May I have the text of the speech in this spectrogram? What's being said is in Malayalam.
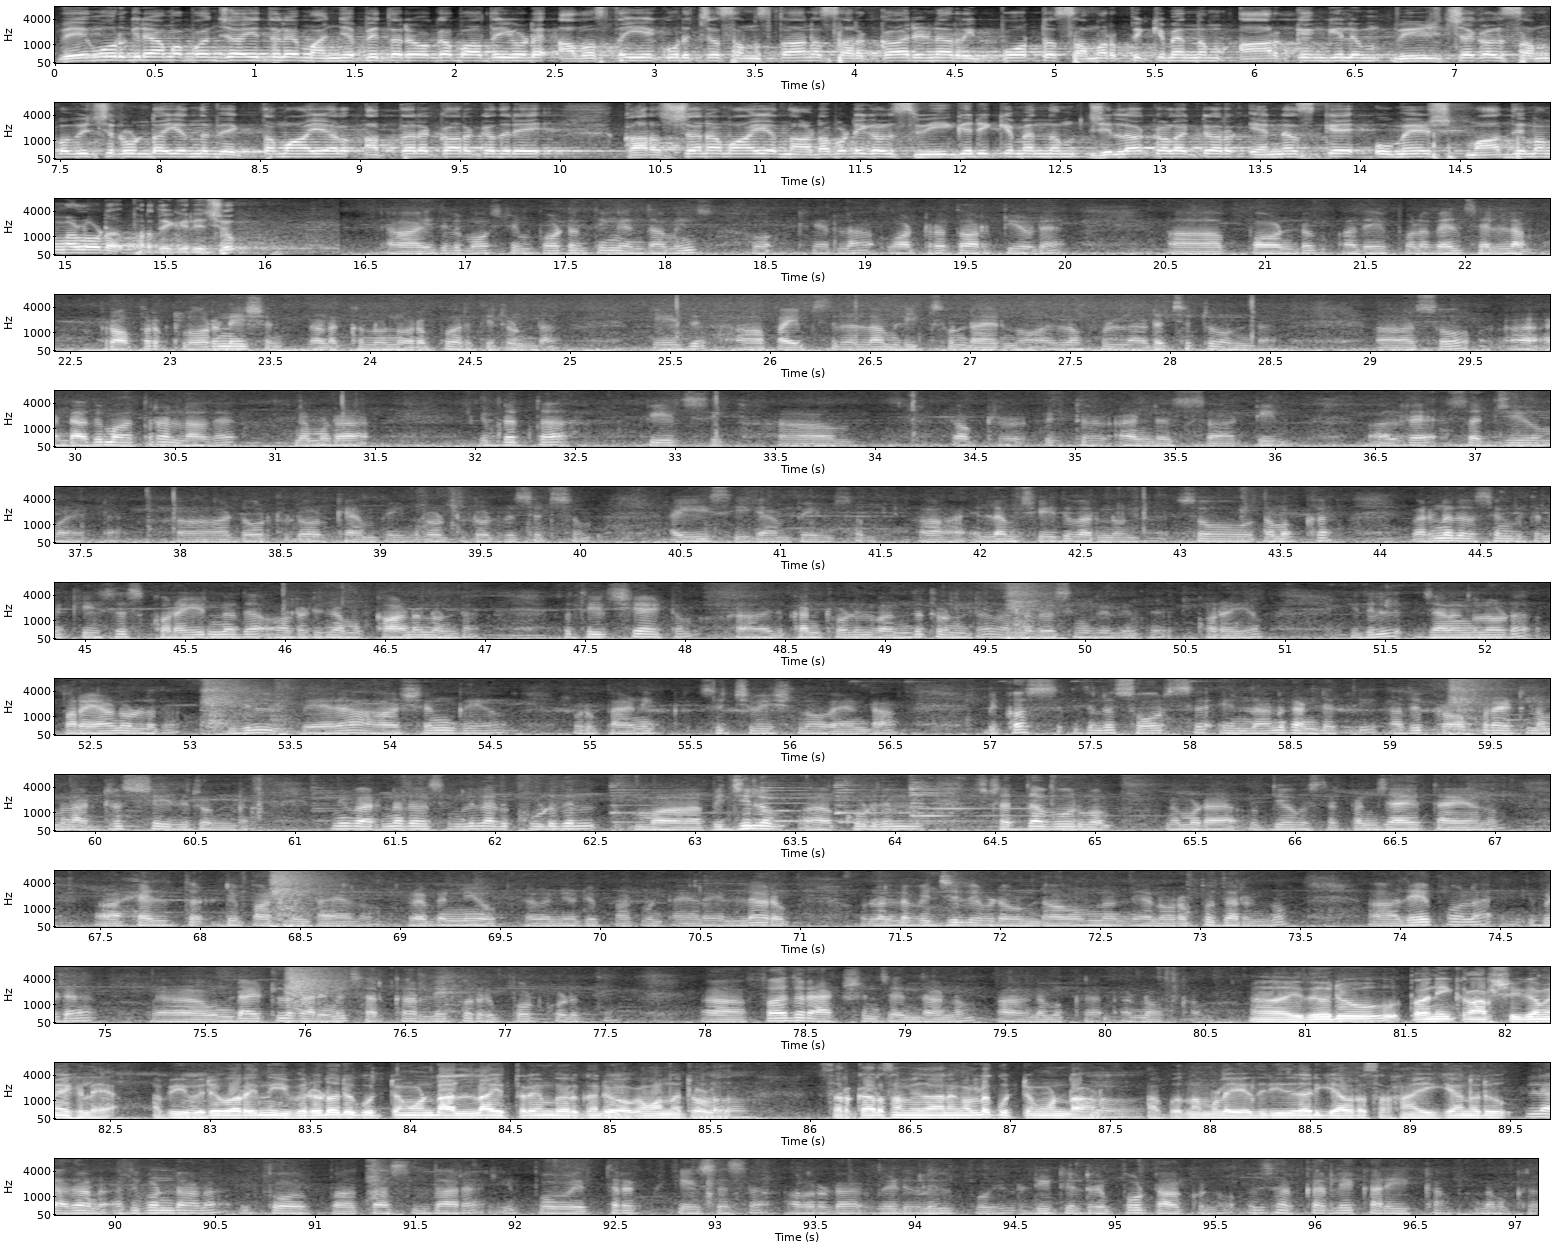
വേങ്ങൂർ ഗ്രാമപഞ്ചായത്തിലെ മഞ്ഞപ്പിത്ത രോഗബാധയുടെ അവസ്ഥയെക്കുറിച്ച് സംസ്ഥാന സർക്കാരിന് റിപ്പോർട്ട് സമർപ്പിക്കുമെന്നും ആർക്കെങ്കിലും വീഴ്ചകൾ സംഭവിച്ചിട്ടുണ്ട് എന്ന് വ്യക്തമായാൽ അത്തരക്കാർക്കെതിരെ കർശനമായ നടപടികൾ സ്വീകരിക്കുമെന്നും ജില്ലാ collector N S K Umesh മാധ്യമങ്ങളോട് പ്രതികരിച്ചു. ഇതിൽ മോസ്റ്റ് ഇമ്പോർട്ടന്റ് തിങ് എന്താ മീൻസ് കേരള വാട്ടർ അതോറിറ്റിയുടെ പോണ്ടും അതേപോലെ വെൽസ് എല്ലാം പ്രോപ്പർ ക്ലോറിനേഷൻ നടക്കണമെന്ന് ഉറപ്പ് വരുത്തിയിട്ടുണ്ട് ഏത് പൈപ്സിലെല്ലാം ലീക്സ് ഉണ്ടായിരുന്നോ അതെല്ലാം ഫുൾ അടച്ചിട്ടുമുണ്ട്. സോ ആൻഡ് അത് മാത്രമല്ലാതെ നമ്മുടെ ഇവിടുത്തെ P H C doctor Victor and team വളരെ സജീവമായിട്ട് door to door campaign door to door വിസിറ്റ്സും I E C ക്യാമ്പയിൻസും എല്ലാം ചെയ്തു വരുന്നുണ്ട്. സോ നമുക്ക് വരുന്ന ദിവസങ്ങളിൽ തന്നെ കേസസ് കുറയുന്നത് ഓൾറെഡി നമുക്ക് കാണുന്നുണ്ട്. സോ തീർച്ചയായിട്ടും ഇത് കൺട്രോളിൽ വന്നിട്ടുണ്ട്. വരുന്ന ദിവസങ്ങളിൽ ഇത് കുറയും. ഇതിൽ ജനങ്ങളോട് പറയാനുള്ളത് ഇതിൽ വേറെ ആശങ്കയോ ഒരു പാനിക് സിറ്റുവേഷനോ വേണ്ട. ബിക്കോസ് ഇതിന്റെ സോഴ്സ് എന്താണ് കണ്ടെത്തി അത് പ്രോപ്പറായിട്ട് നമ്മൾ അഡ്രസ്സ് ചെയ്തിട്ടുണ്ട്. ഇനി വരുന്ന ദിവസങ്ങളിൽ അത് കൂടുതൽ വിജിലും കൂടുതൽ ശ്രദ്ധാപൂർവം നമ്മുടെ ഉദ്യോഗസ്ഥർ പഞ്ചായത്തായാലും ഹെൽത്ത് ഡിപ്പാർട്ട്മെന്റ് ആയാലും റവന്യൂ റവന്യൂ ഡിപ്പാർട്ട്മെന്റ് ആയാലും എല്ലാവരും ഒരു നല്ല വിജിൽ ഇവിടെ ഉണ്ടാവുമെന്ന് ഞാൻ ഉറപ്പ് തരുന്നു. അതേപോലെ ഇവിടെ ഉണ്ടായിട്ടുള്ള കാര്യങ്ങൾ സർക്കാരിലേക്ക് ഒരു റിപ്പോർട്ട് കൊടുത്ത് ഫർദർ ആക്ഷൻസ് എന്താണെന്നും നമുക്ക് നോക്കാം. ഇതൊരു തനി കാർഷിക മേഖലയാണ് അപ്പോൾ ഇവർ പറയുന്നത് ഇവരുടെ ഒരു കുറ്റം കൊണ്ടല്ല ഇത്രയും പേർക്കും രോഗം വന്നിട്ടുള്ളത്. സർക്കാർ സംവിധാനങ്ങളുടെ കുറ്റം കൊണ്ടാണ്. അപ്പോൾ നമ്മൾ ഏത് രീതിയിലായിരിക്കും അവരെ സഹായിക്കാനൊരു ഇല്ല അതാണ്. അതുകൊണ്ടാണ് ഇപ്പോൾ തഹസിൽദാർ ഇപ്പോൾ എത്ര കേസസ് അവരുടെ വീടുകളിൽ പോയി ഡീറ്റെയിൽ റിപ്പോർട്ട് ആക്കുന്നു. അത് സർക്കാരിലേക്ക് അറിയിക്കാം. നമുക്ക്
